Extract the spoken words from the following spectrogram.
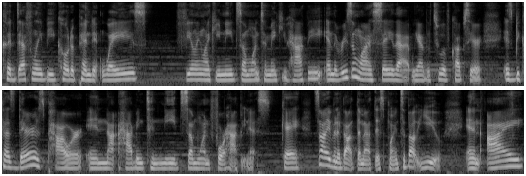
Could definitely be codependent ways feeling like you need someone to make you happy. And the reason why I say that we have the Two of Cups here is because there is power in not having to need someone for happiness. Okay. It's not even about them at this point, it's about you. And I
